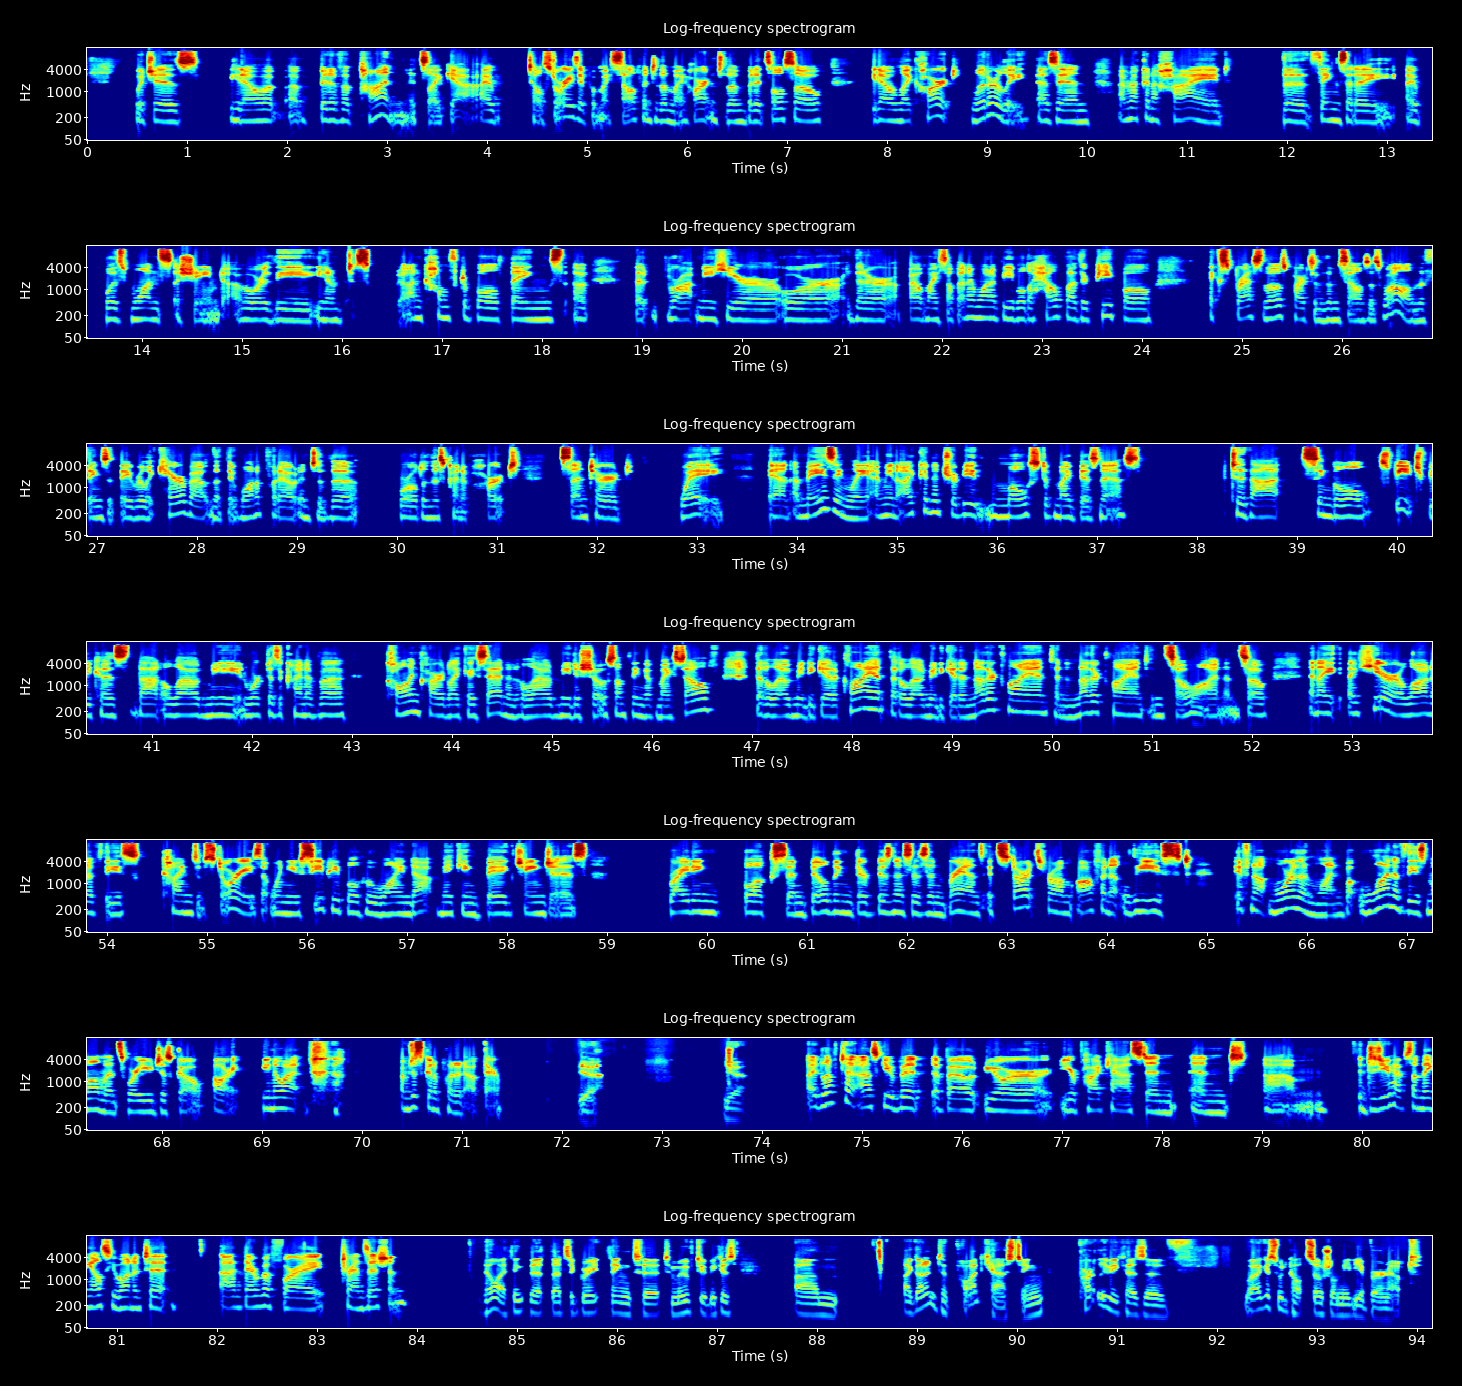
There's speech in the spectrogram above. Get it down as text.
which is, you know, a, a bit of a pun. It's like, yeah, I tell stories, I put myself into them, my heart into them, but it's also, you know, like heart, literally, as in, I'm not going to hide the things that I, I was once ashamed of or the, you know, just uncomfortable things uh, that brought me here or that are about myself. And I want to be able to help other people express those parts of themselves as well and the things that they really care about and that they want to put out into the world in this kind of heart centered way. And amazingly, I mean, I can attribute most of my business to that single speech because that allowed me, it worked as a kind of a calling card, like I said, and it allowed me to show something of myself that allowed me to get a client, that allowed me to get another client and another client and so on. And so, and I, I hear a lot of these kinds of stories that when you see people who wind up making big changes, writing books and building their businesses and brands, it starts from often at least, if not more than one, but one of these moments where you just go, all right, you know what? I'm just going to put it out there. Yeah. Yeah. I'd love to ask you a bit about your your podcast and and um, did you have something else you wanted to add there before I transition? No, I think that that's a great thing to to move to because um, I got into podcasting partly because of well, I guess we'd call it social media burnout.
